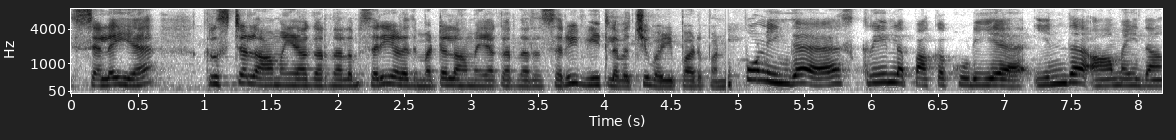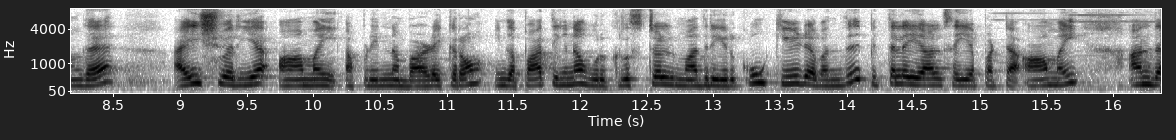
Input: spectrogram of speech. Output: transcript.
சிலையை கிறிஸ்டல் ஆமையாக இருந்தாலும் சரி அல்லது மெட்டல் ஆமையாக இருந்தாலும் சரி வீட்டில் வச்சு வழிபாடு பண்ணு இப்போ நீங்கள் ஸ்க்ரீனில் பார்க்கக்கூடிய இந்த ஆமை தாங்க ஐஸ்வர்ய ஆமை அப்படின்னு நம்ம அழைக்கிறோம். இங்கே பார்த்தீங்கன்னா ஒரு கிறிஸ்டல் மாதிரி இருக்கும். கீழே வந்து பித்தளையால் செய்யப்பட்ட ஆமை. அந்த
